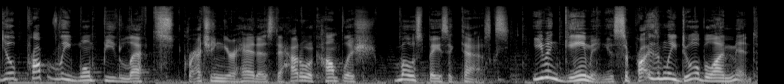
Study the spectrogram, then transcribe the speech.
you'll probably won't be left scratching your head as to how to accomplish most basic tasks. Even gaming is surprisingly doable on Mint,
